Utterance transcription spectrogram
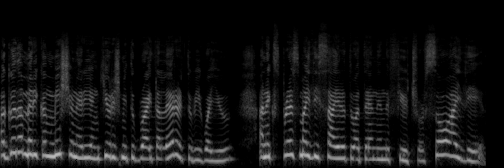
A good American missionary encouraged me to write a letter to BYU and express my desire to attend in the future, so I did.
